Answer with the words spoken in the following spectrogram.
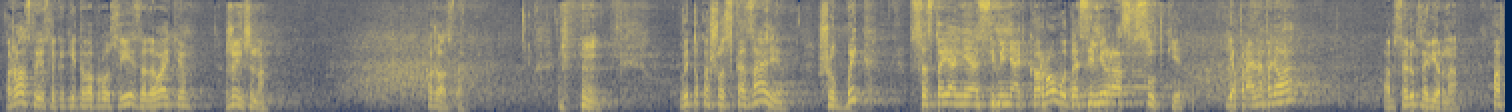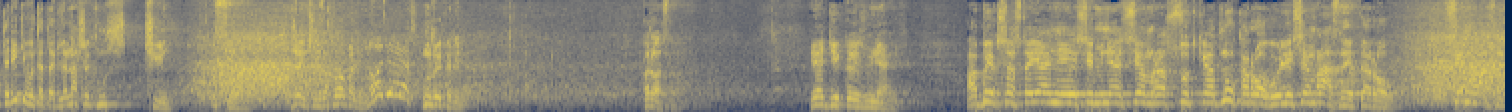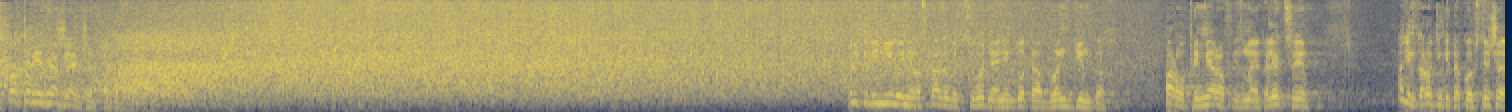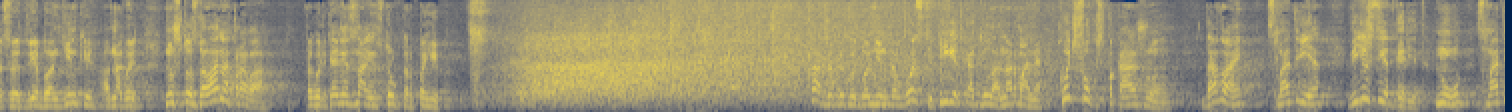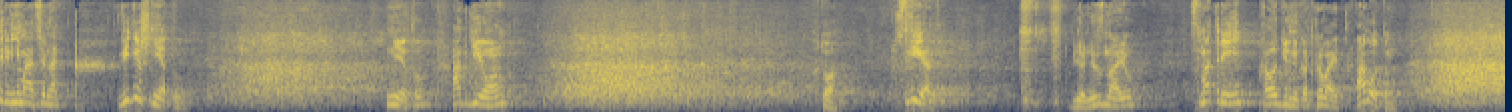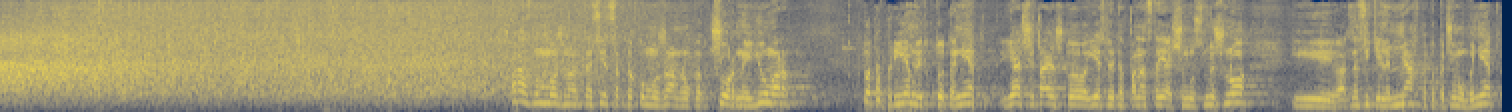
Пожалуйста, если какие-то вопросы есть, задавайте. Женщина. Пожалуйста. Вы только что сказали, что бык в состоянии осеменять корову до семи раз в сутки. Я правильно поняла? Абсолютно верно. Повторите вот это для наших мужчин. Женщины захлопали. Молодец. Мужик один. Пожалуйста. Я дико извиняюсь. Бык в состоянии семенять семь раз в сутки одну корову или семь разных коров? Семь разных. Повтори для женщин, пожалуйста. Только ленивый не рассказывает сегодня анекдоты о блондинках. Пару примеров из моей коллекции – один коротенький такой, встречает свои две блондинки. Одна говорит, ну что, сдала на права? Та говорит, я не знаю, инструктор погиб. Как же приходит блондинка в гости? Привет, как дела? Нормально. Хочешь фокус покажу? Давай, смотри. Видишь, свет горит? Ну, смотри внимательно. Видишь, нету? Нету. А где он? Кто? Свет. Я не знаю. Смотри, холодильник открывает. А вот он. По-разному можно относиться к такому жанру, как черный юмор. Кто-то приемлет, кто-то нет. Я считаю, что если это по-настоящему смешно и относительно мягко, то почему бы нет?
